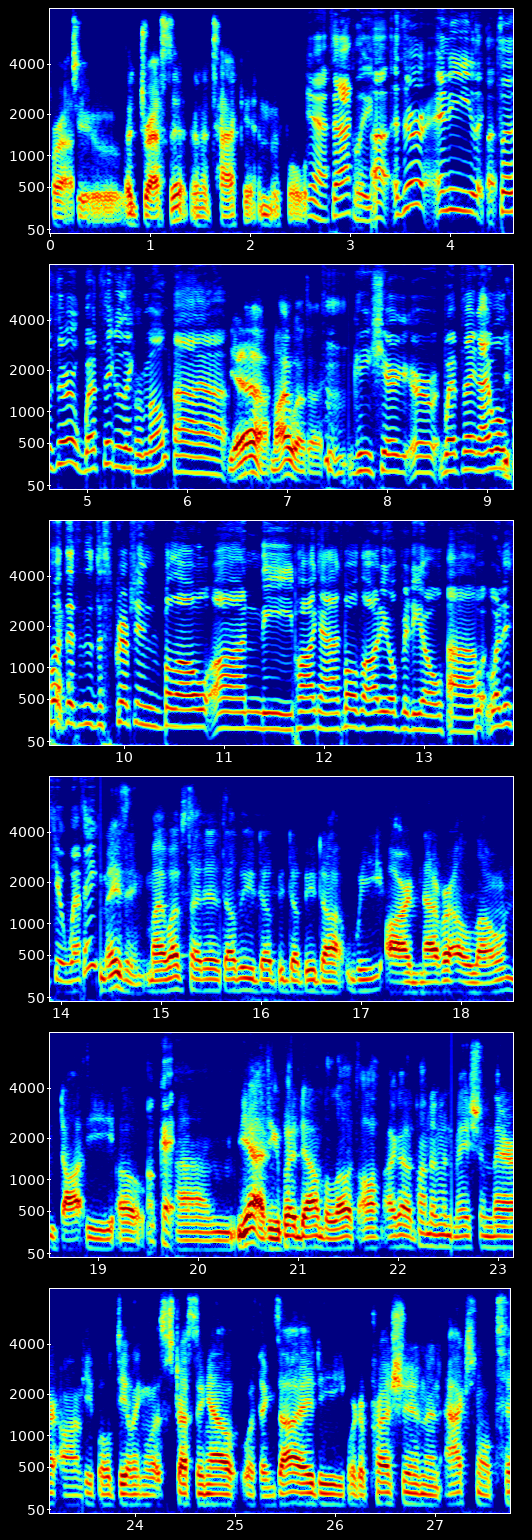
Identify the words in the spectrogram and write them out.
for us to address it and attack it and move forward. Yeah, exactly. Uh, is there any like, so is there a website you like promote? Uh Yeah, my website. can you share your website? I will put this in the description below on the podcast, both audio, video. Uh, what, what is your website? Amazing. My website is www.weareneveralone.co. Okay. Um, yeah, if you put it down below, it's awesome. I got a ton of information there on people dealing with stressing out with anxiety or depression and actionable tips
